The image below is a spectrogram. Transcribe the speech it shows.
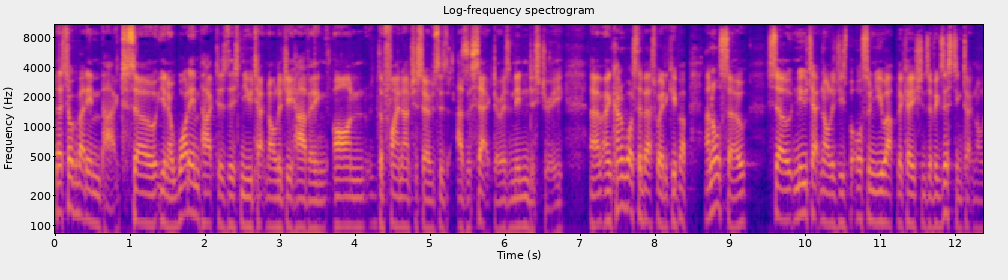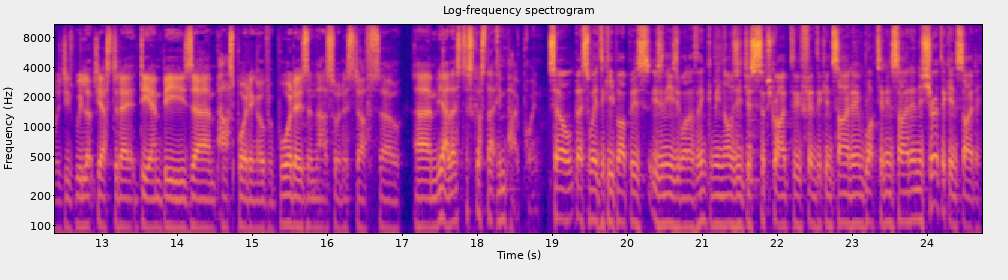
let's talk about impact. So, you know, what impact is this new technology having on the financial services as a sector, as an industry? Um, and kind of what's the best way to keep up? And also, so new technologies, but also new applications of existing technologies. We looked yesterday at DMB's um, passporting over borders and that sort of stuff. So, um, yeah, let's discuss that impact point. So, best way to keep up is, is an easy one, I think. I mean, obviously, just subscribe to FinTech Insider and Blockchain Insider and InsurTech Insider.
